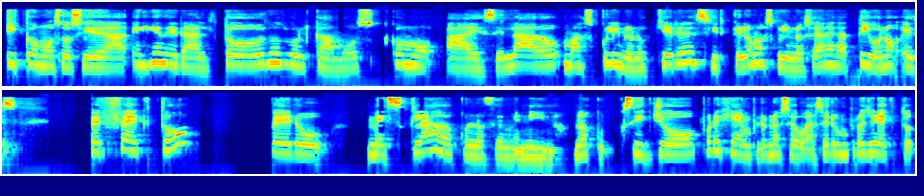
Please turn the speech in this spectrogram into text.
Y como sociedad en general, todos nos volcamos como a ese lado masculino. No quiere decir que lo masculino sea negativo, no, es perfecto, pero mezclado con lo femenino, ¿no? Si yo, por ejemplo, no sé, voy a hacer un proyecto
